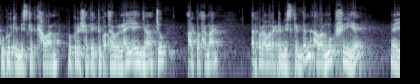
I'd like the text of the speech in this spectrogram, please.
কুকুরকে বিস্কিট খাওয়ান, কুকুরের সাথে একটু কথা বলেন। এই এই, যা, চুপ, আর কথা নয়। তারপর আবার একটা বিস্কিট দেন, আবার মুখ ফিরিয়ে এই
